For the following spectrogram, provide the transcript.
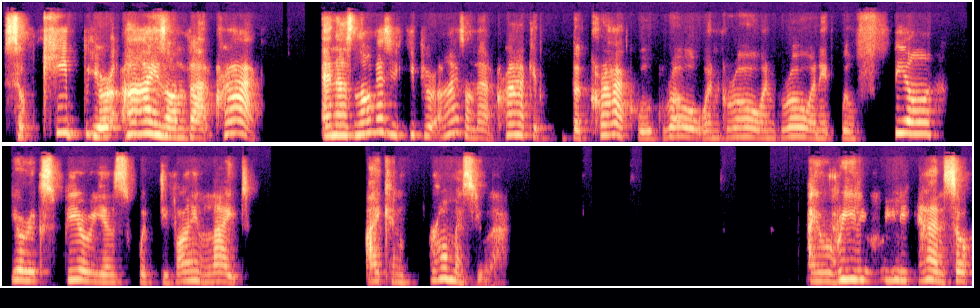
So keep your eyes on that crack. And as long as you keep your eyes on that crack, it, the crack will grow and grow and grow, and it will fill your experience with divine light. I can promise you that. I really, really can. So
